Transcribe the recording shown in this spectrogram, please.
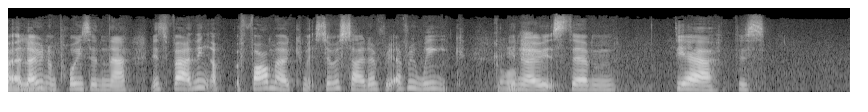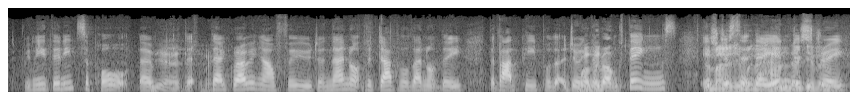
it alone and poison their. It's bad. I think a, a farmer commits suicide every every week. You know, it's um, yeah. There's we need they need support. They're, Yeah, they're growing our food, and they're not the devil. They're not the the bad people that are doing Well, the wrong things. It's just that the the hand they're given, industry.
